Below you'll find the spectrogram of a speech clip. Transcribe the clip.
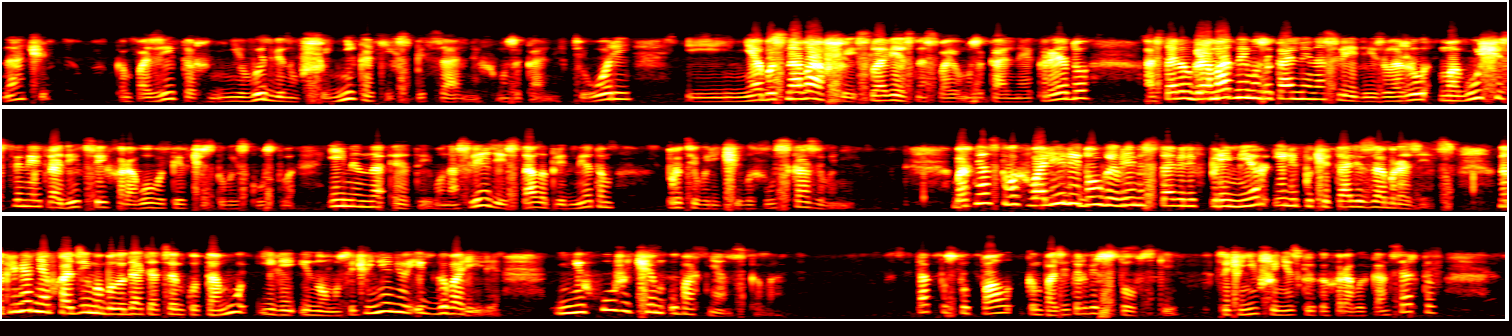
Иначе композитор, не выдвинувший никаких специальных музыкальных теорий и не обосновавший словесно свое музыкальное кредо, оставил громадное музыкальное наследие и заложил могущественные традиции хорового певческого искусства. Именно это его наследие стало предметом противоречивых высказываний. Бортнянского хвалили и долгое время ставили в пример или почитали за образец. Например, необходимо было дать оценку тому или иному сочинению и говорили «не хуже, чем у Бортнянского». Так поступал композитор Верстовский, сочинивший несколько хоровых концертов,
